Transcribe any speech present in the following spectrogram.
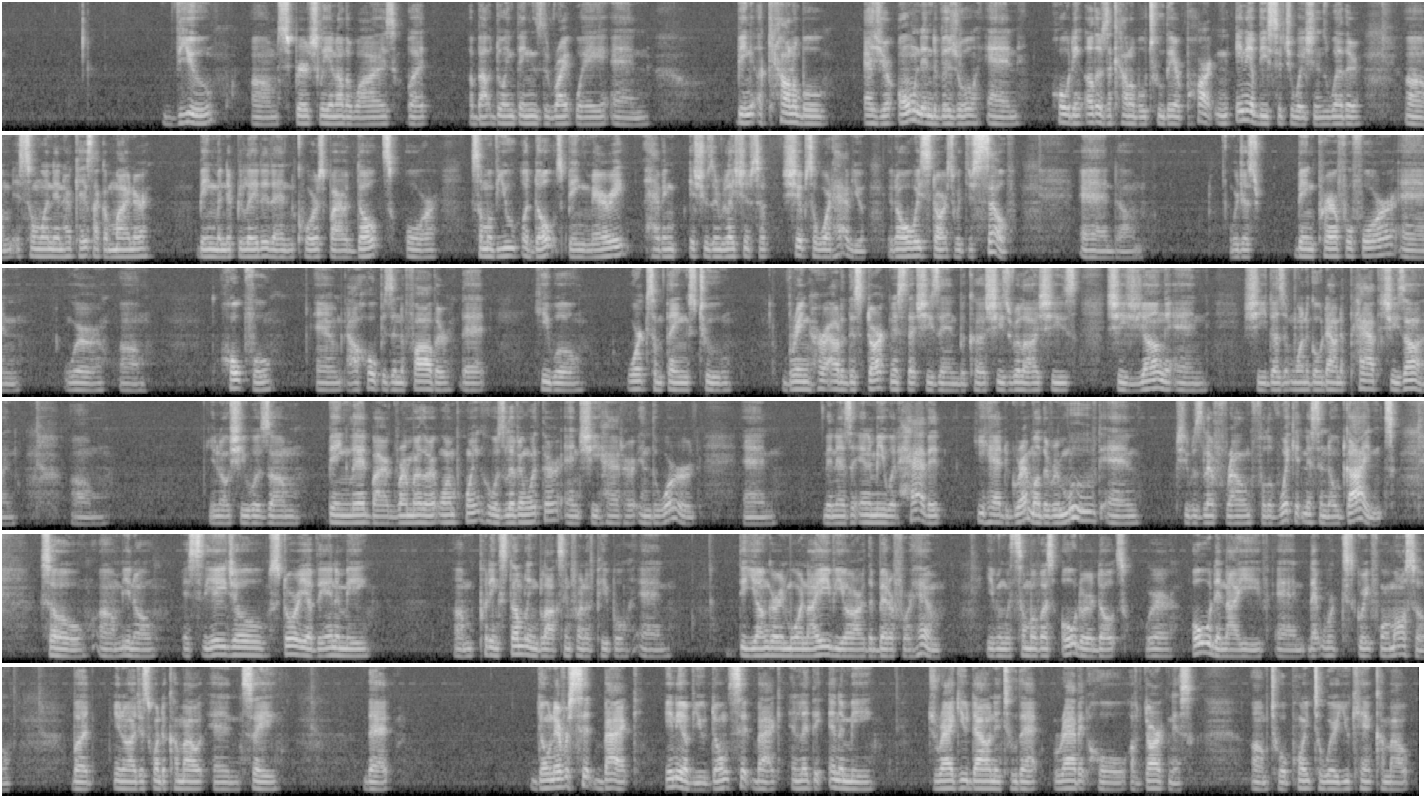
view, um, spiritually and otherwise, but about doing things the right way and being accountable as your own individual and holding others accountable to their part in any of these situations, whether um, it's someone in her case like a minor being manipulated and coerced by adults or some of you adults being married having issues in relationships or what have you. It always starts with yourself. And um, we're just being prayerful for and we're um, hopeful. And our hope is in the father that he will work some things to bring her out of this darkness that she's in because she's realized she's she's young and she doesn't want to go down the path she's on. Um, you know, she was um, being led by her grandmother at one point who was living with her and she had her in the Word. And then as the enemy would have it, he had the grandmother removed and she was left round full of wickedness and no guidance. So, um, you know, it's the age-old story of the enemy um, putting stumbling blocks in front of people, and the younger and more naive you are, the better for him. Even with some of us older adults, we're old and naive, and that works great for him also. But, you know, I just want to come out and say that don't ever sit back, any of you, don't sit back and let the enemy drag you down into that rabbit hole of darkness um, to a point to where you can't come out.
